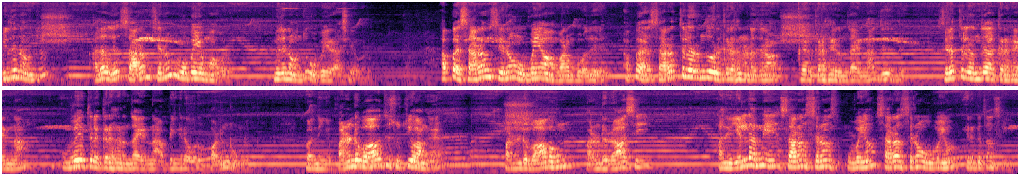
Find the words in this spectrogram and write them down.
மிதுனம் வந்து அதாவது சரம் சிரம் உபயமாக வரும். மிதுனம் வந்து உபயராசியாக வரும். அப்போ சரம் சிரம் உபயம் வரும்போது அப்போ சரத்திலிருந்து ஒரு கிரகம் நடத்துகிறான் கிரகம் இருந்தால் என்ன? இது. இது சிரத்தில் கிரகம் என்ன? உபயத்தில் கிரகம் இருந்தால் என்ன? அப்படிங்கிற ஒரு பலன் உங்களுக்கு. இப்போ நீங்கள் பன்னெண்டு பாவத்தை சுற்றி வாங்க. பன்னெண்டு பாவகம் பன்னெண்டு ராசி அது எல்லாமே சரம் சிரம் உபயம் சரம் சிரம் உபயம் இருக்கத்தான் செய்யும்.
